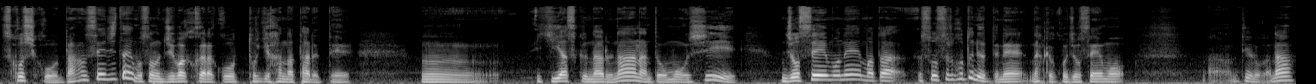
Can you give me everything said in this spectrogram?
少しこう、男性自体もその呪縛からこう、解き放たれて、うん、生きやすくなるなぁなんて思うし、女性もね、また、そうすることによってね、なんかこう女性も、なんていうのかな、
